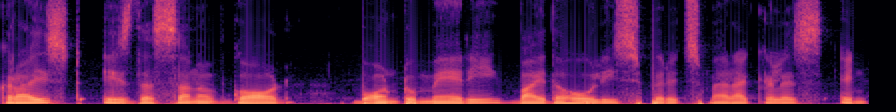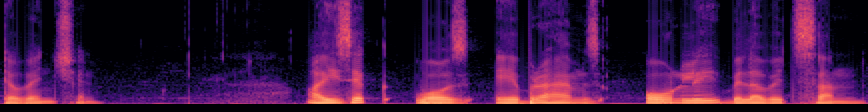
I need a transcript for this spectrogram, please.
Christ is the Son of God born to Mary by the Holy Spirit's miraculous intervention. Isaac was Abraham's only beloved son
